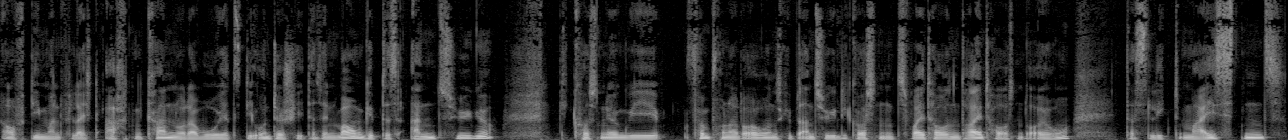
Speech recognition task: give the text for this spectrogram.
auf die man vielleicht achten kann oder wo jetzt die Unterschiede sind. Warum gibt es Anzüge? Die kosten irgendwie 500 Euro und es gibt Anzüge, die kosten 2000, 3000 Euro. Das liegt meistens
